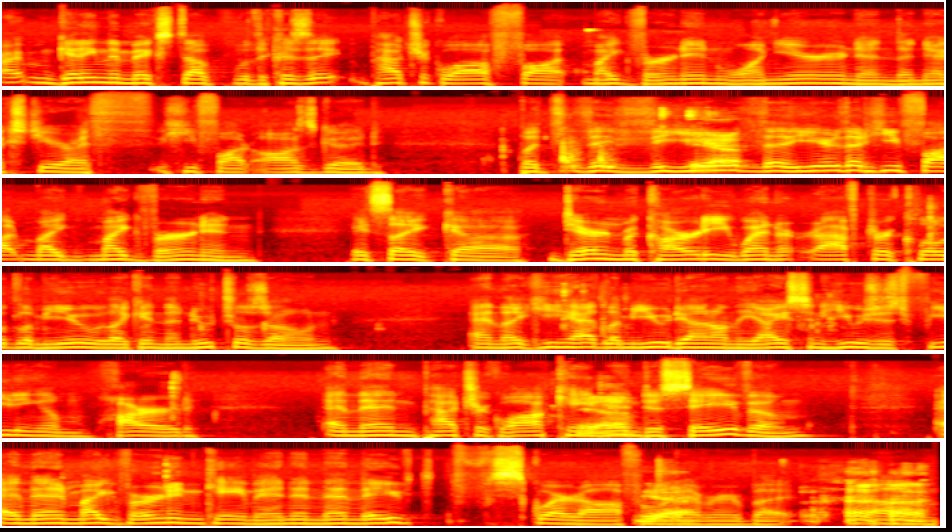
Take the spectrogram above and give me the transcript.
am getting them mixed up with because patrick roy fought mike vernon one year and then the next year i th- he fought osgood but the the year Yeah. the year that he fought mike mike vernon it's like uh, Darren McCarty went after Claude Lemieux, like in the neutral zone, and like he had Lemieux down on the ice, and he was just feeding him hard. And then Patrick Roy came Yeah. in to save him, and then Mike Vernon came in, and then they squared off or Yeah. whatever. But um,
